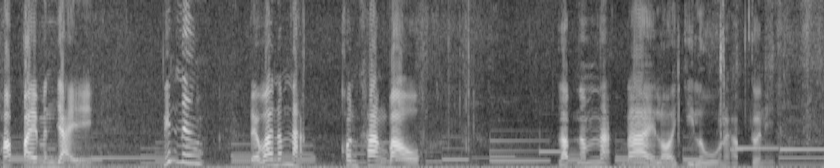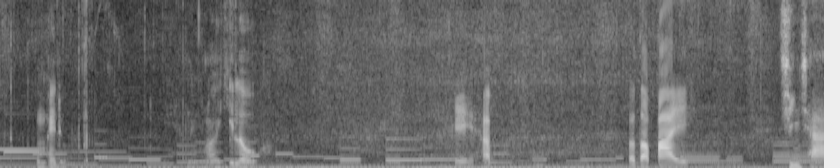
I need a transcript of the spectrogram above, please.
พับไปมันใหญ่ นิดนึง แต่ว่าน้ำหนักค่อนข้างเบา รับน้ำหนักได้ร้อยกิโลนะครับ ตัวนี้ ผมให้ดูหนึ่งร้อยกิโลโอเคครับตัวต่อไปชิงช้า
